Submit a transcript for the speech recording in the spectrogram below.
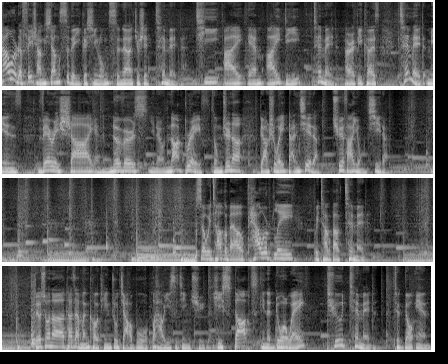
coward 非常相似的一个形容词呢，就是 timid，t i m i d，timid，alright because timid means very shy and nervous, you know, not brave. 总之呢，表示为胆怯的、缺乏勇气的。So we talk about cowardly, we talk about timid. 比如说呢，他在门口停住脚步，不好意思进去。He stopped in the doorway, too timid to go in.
